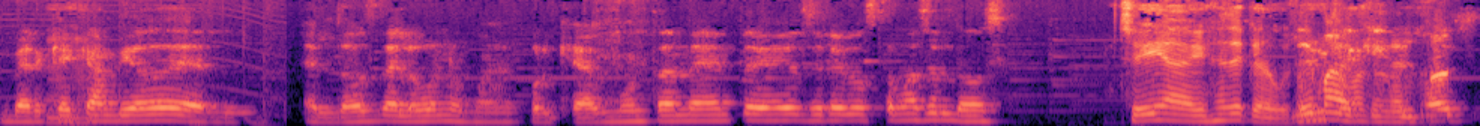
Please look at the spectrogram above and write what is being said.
Ver qué cambió del el 2 del 1, madre. Porque a un montón de gente sí le gusta más el 2. Sí, hay gente que le gusta Sí, mucho mae, más que en el el dos. 2.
